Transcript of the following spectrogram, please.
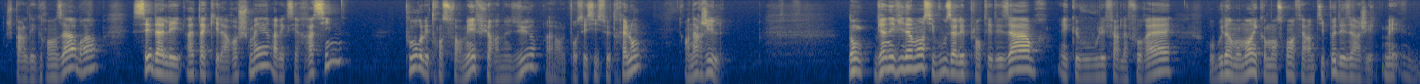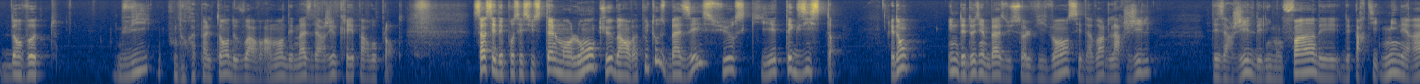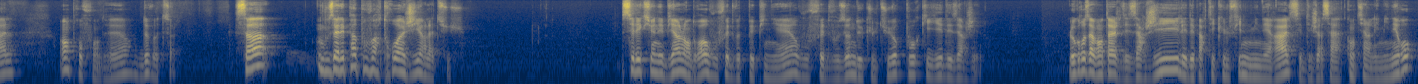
je parle des grands arbres, hein, c'est d'aller attaquer la roche-mère avec ses racines pour les transformer au fur et à mesure, alors le processus est très long, en argile. Donc bien évidemment, si vous allez planter des arbres et que vous voulez faire de la forêt, au bout d'un moment, ils commenceront à faire un petit peu des argiles. Mais dans votre vie, vous n'aurez pas le temps de voir vraiment des masses d'argile créées par vos plantes. Ça, c'est des processus tellement longs que ben, on va plutôt se baser sur ce qui est existant. Et donc, une des deuxièmes bases du sol vivant, c'est d'avoir de l'argile, des argiles, des limons fins, des, des parties minérales en profondeur de votre sol. Ça, vous n'allez pas pouvoir trop agir là-dessus sélectionnez bien l'endroit où vous faites votre pépinière, où vous faites vos zones de culture pour qu'il y ait des argiles. Le gros avantage des argiles et des particules fines minérales, c'est déjà ça contient les minéraux,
